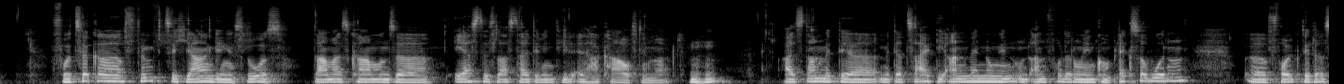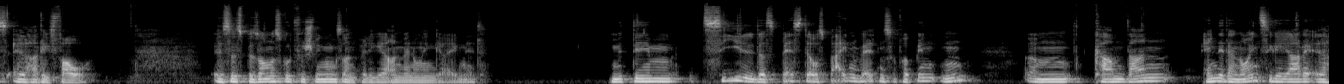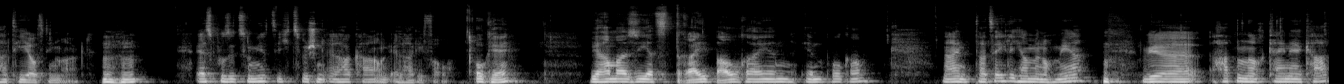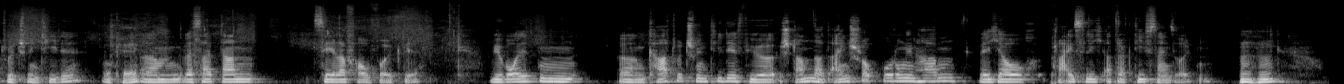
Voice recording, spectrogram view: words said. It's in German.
Vor circa 50 Jahren ging es los. Damals kam unser erstes Lasthalteventil LHK auf den Markt. Mhm. Als dann mit der, mit der Zeit die Anwendungen und Anforderungen komplexer wurden, äh, folgte das LHDV. Es ist besonders gut für schwingungsanfällige Anwendungen geeignet. Mit dem Ziel, das Beste aus beiden Welten zu verbinden, ähm, kam dann Ende der 90er Jahre LHT auf den Markt. Mhm. Es positioniert sich zwischen LHK und LHDV. Okay. Wir haben also jetzt drei Baureihen im Programm. Nein, tatsächlich haben wir noch mehr. Wir hatten noch keine Cartridge-Ventile, okay. ähm, weshalb dann CLAV folgte. Wir wollten ähm, Cartridge-Ventile für Standard-Einschraubbohrungen haben, welche auch preislich attraktiv sein sollten. Mhm.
